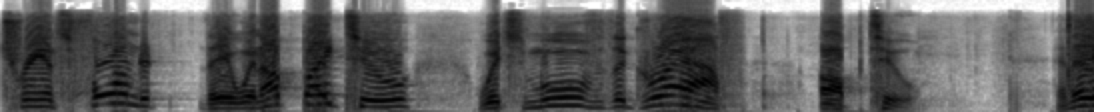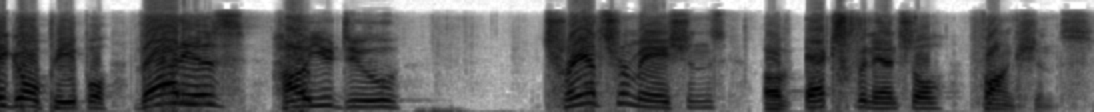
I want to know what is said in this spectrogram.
transformed it, they went up by 2, which moved the graph up 2. And there you go, people. That is how you do transformations of exponential functions.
